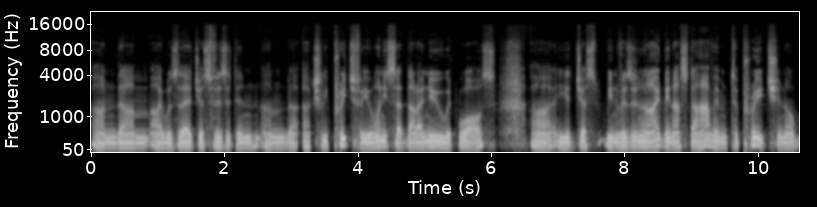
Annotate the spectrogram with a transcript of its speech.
And um, I was there just visiting and uh, actually preached for you. And When he said that, I knew it was. Uh, he had just been visiting and I'd been asked to have him to preach, you know.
